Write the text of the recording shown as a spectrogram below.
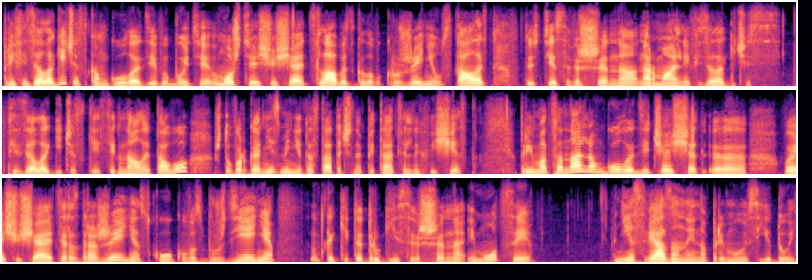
При физиологическом голоде вы, будете, вы можете ощущать слабость, головокружение, усталость, то есть те совершенно нормальные физиологические физиологические сигналы того, что в организме недостаточно питательных веществ. При эмоциональном голоде чаще э, вы ощущаете раздражение, скуку, возбуждение, ну, какие-то другие совершенно эмоции – не связанные напрямую с едой.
